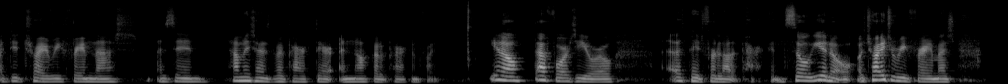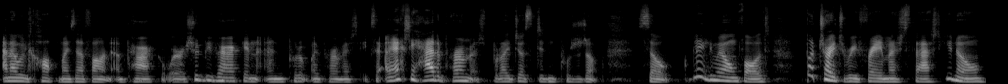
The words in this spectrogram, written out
I did try to reframe that as in how many times have I parked there and not got a parking fine? You know, that 40 euro I've paid for a lot of parking. So, you know, I try to reframe it and I will cop myself on and park where I should be parking and put up my permit. Except I actually had a permit, but I just didn't put it up. So, completely my own fault. But try to reframe it that, you know,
